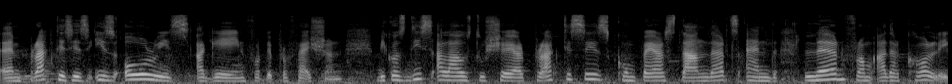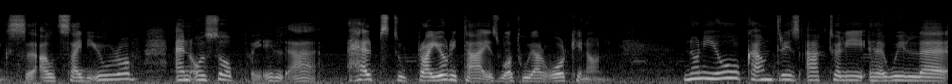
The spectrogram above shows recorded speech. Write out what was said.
and practices is always a gain for the profession because this allows to share practices, compare standards and learn from other colleagues outside Europe and also uh, helps to prioritize what we are working on. Non-EU countries actually uh, will uh,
